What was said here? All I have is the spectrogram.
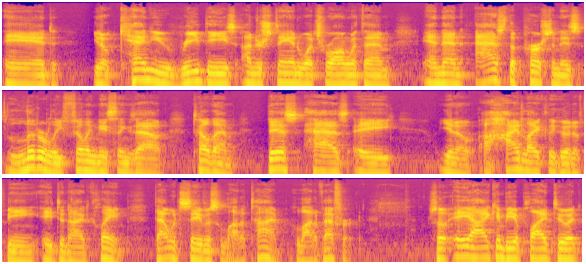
and you know, can you read these, understand what's wrong with them, and then as the person is literally filling these things out, tell them this has a you know a high likelihood of being a denied claim. That would save us a lot of time, a lot of effort. So AI can be applied to it.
